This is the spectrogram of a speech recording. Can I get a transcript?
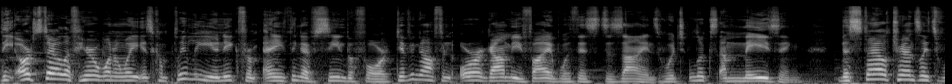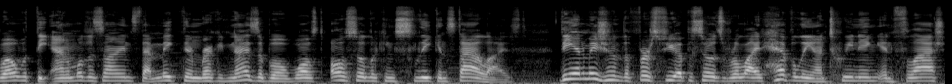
The art style of Hero 108 is completely unique from anything I've seen before, giving off an origami vibe with its designs, which looks amazing. The style translates well with the animal designs that make them recognizable whilst also looking sleek and stylized. The animation of the first few episodes relied heavily on tweening and flash,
